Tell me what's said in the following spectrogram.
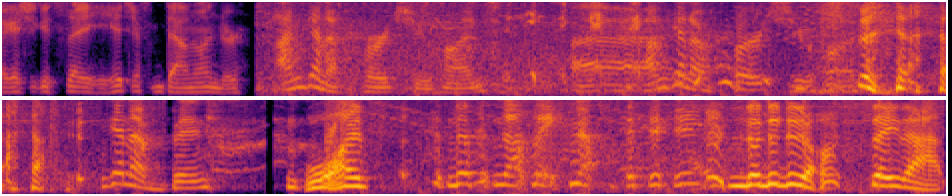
I guess you could say he hit you from down under. I'm gonna hurt you, Hunt. Uh, I'm gonna hurt you, Hunt. I'm gonna bend. what? no, nothing, nothing. No, no, no, no. Say that.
